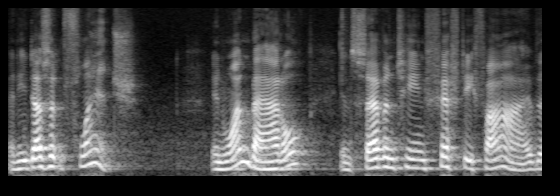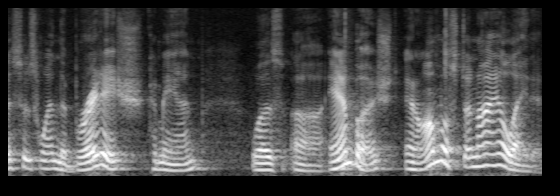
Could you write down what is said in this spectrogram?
and he doesn't flinch. In one battle in 1755, this is when the British command was uh, ambushed and almost annihilated.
